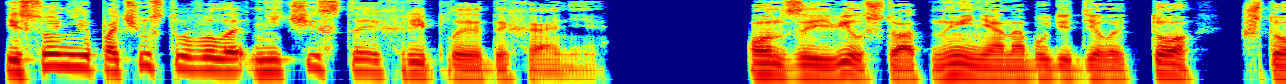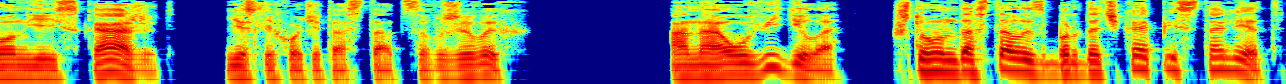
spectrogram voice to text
и Соня почувствовала нечистое хриплое дыхание. Он заявил, что отныне она будет делать то, что он ей скажет, если хочет остаться в живых. Она увидела, что он достал из бардачка пистолет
